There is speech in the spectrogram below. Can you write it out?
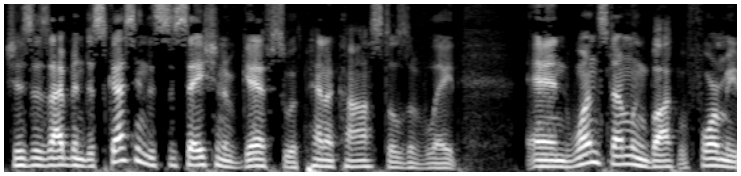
She says, "I've been discussing the cessation of gifts with Pentecostals of late." And one stumbling block before me,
